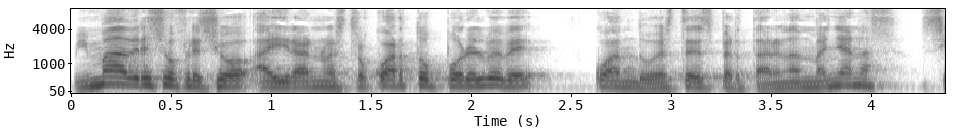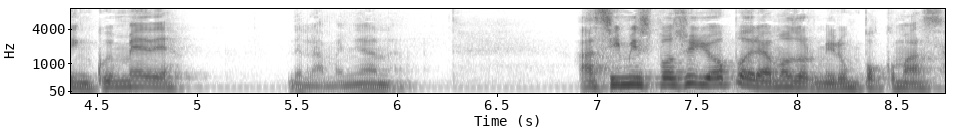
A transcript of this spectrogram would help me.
Mi madre se ofreció a ir a nuestro cuarto por el bebé cuando este despertara en las mañanas, cinco y media de la mañana. Así mi esposo y yo podríamos dormir un poco más,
